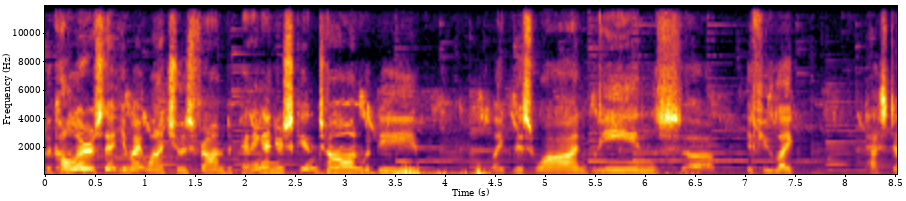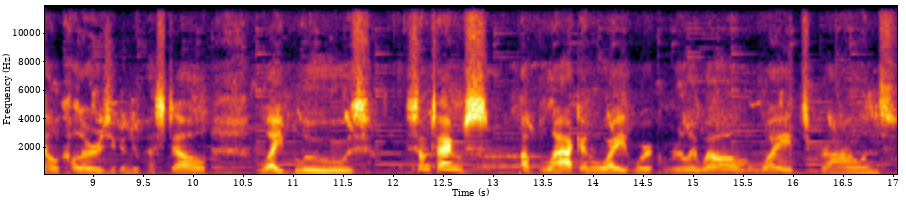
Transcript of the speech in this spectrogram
The colors that you might want to choose from, depending on your skin tone, would be like this one, greens. Uh, if you like pastel colors, you can do pastel, light blues. Sometimes a black and white work really well, whites, browns.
